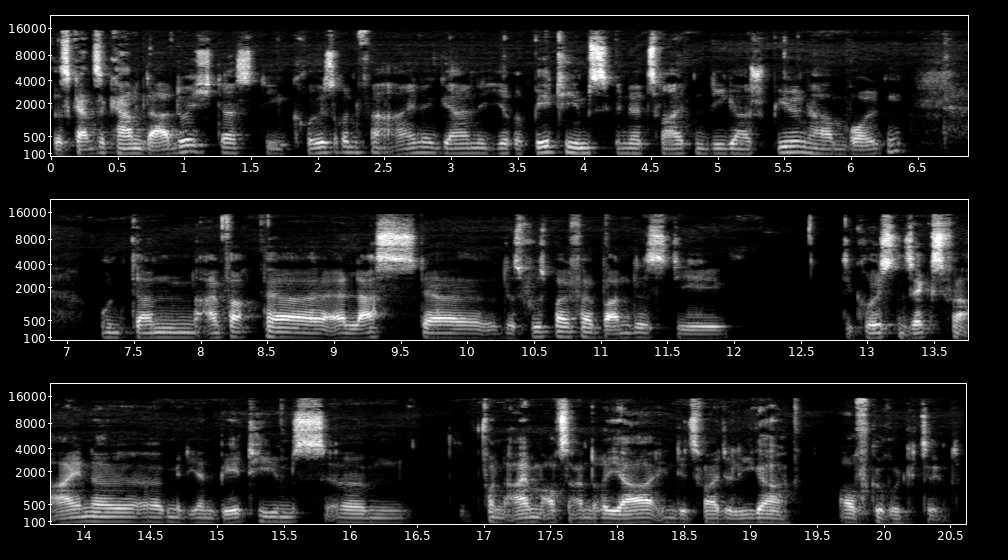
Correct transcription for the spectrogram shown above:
das Ganze kam dadurch, dass die größeren Vereine gerne ihre B-Teams in der zweiten Liga spielen haben wollten und dann einfach per Erlass der, des Fußballverbandes die, die größten sechs Vereine äh, mit ihren B-Teams ähm, von einem aufs andere Jahr in die zweite Liga aufgerückt sind.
